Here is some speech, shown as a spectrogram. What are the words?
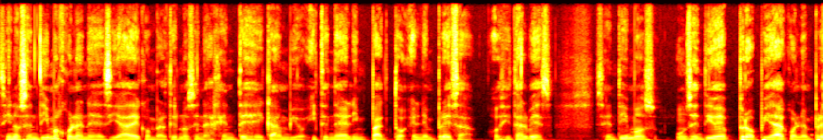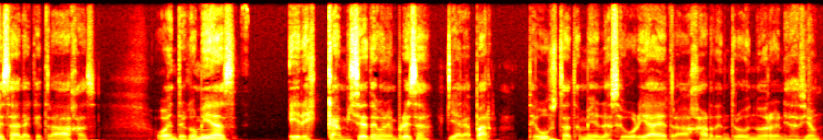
Si nos sentimos con la necesidad de convertirnos en agentes de cambio y tener el impacto en la empresa, o si tal vez sentimos un sentido de propiedad con la empresa a la que trabajas, o entre comillas, eres camiseta con la empresa y a la par te gusta también la seguridad de trabajar dentro de una organización,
